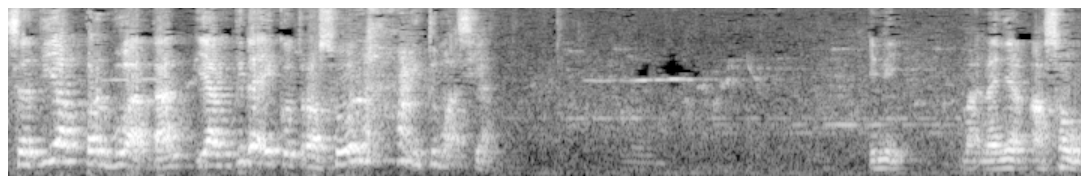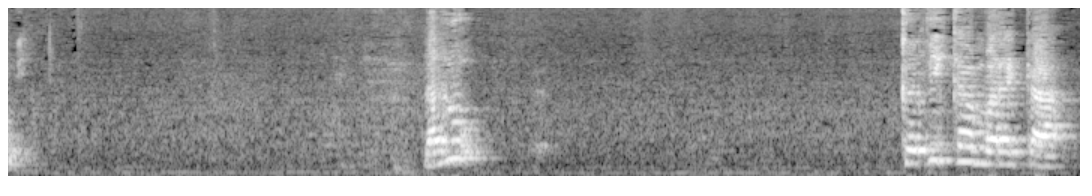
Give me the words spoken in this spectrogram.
Setiap perbuatan yang tidak ikut Rasul itu maksiat. Ini maknanya asawni. Lalu ketika mereka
